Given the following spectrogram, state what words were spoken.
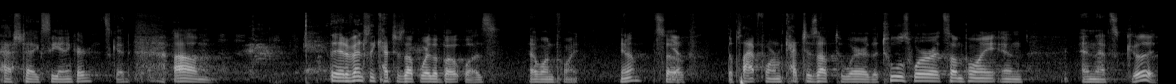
hashtag sea anchor, it's good. Um, it eventually catches up where the boat was at one point. You know? So Yep. the platform catches up to where the tools were at some point, and, and that's good.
